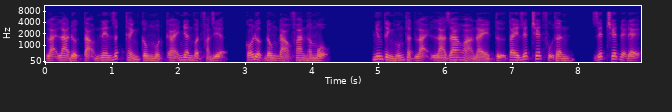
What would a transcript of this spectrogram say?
lại là được tạo nên rất thành công một cái nhân vật phản diện, có được đông đảo fan hâm mộ. Nhưng tình huống thật lại là gia hỏa này tự tay giết chết phụ thân, giết chết đệ đệ.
